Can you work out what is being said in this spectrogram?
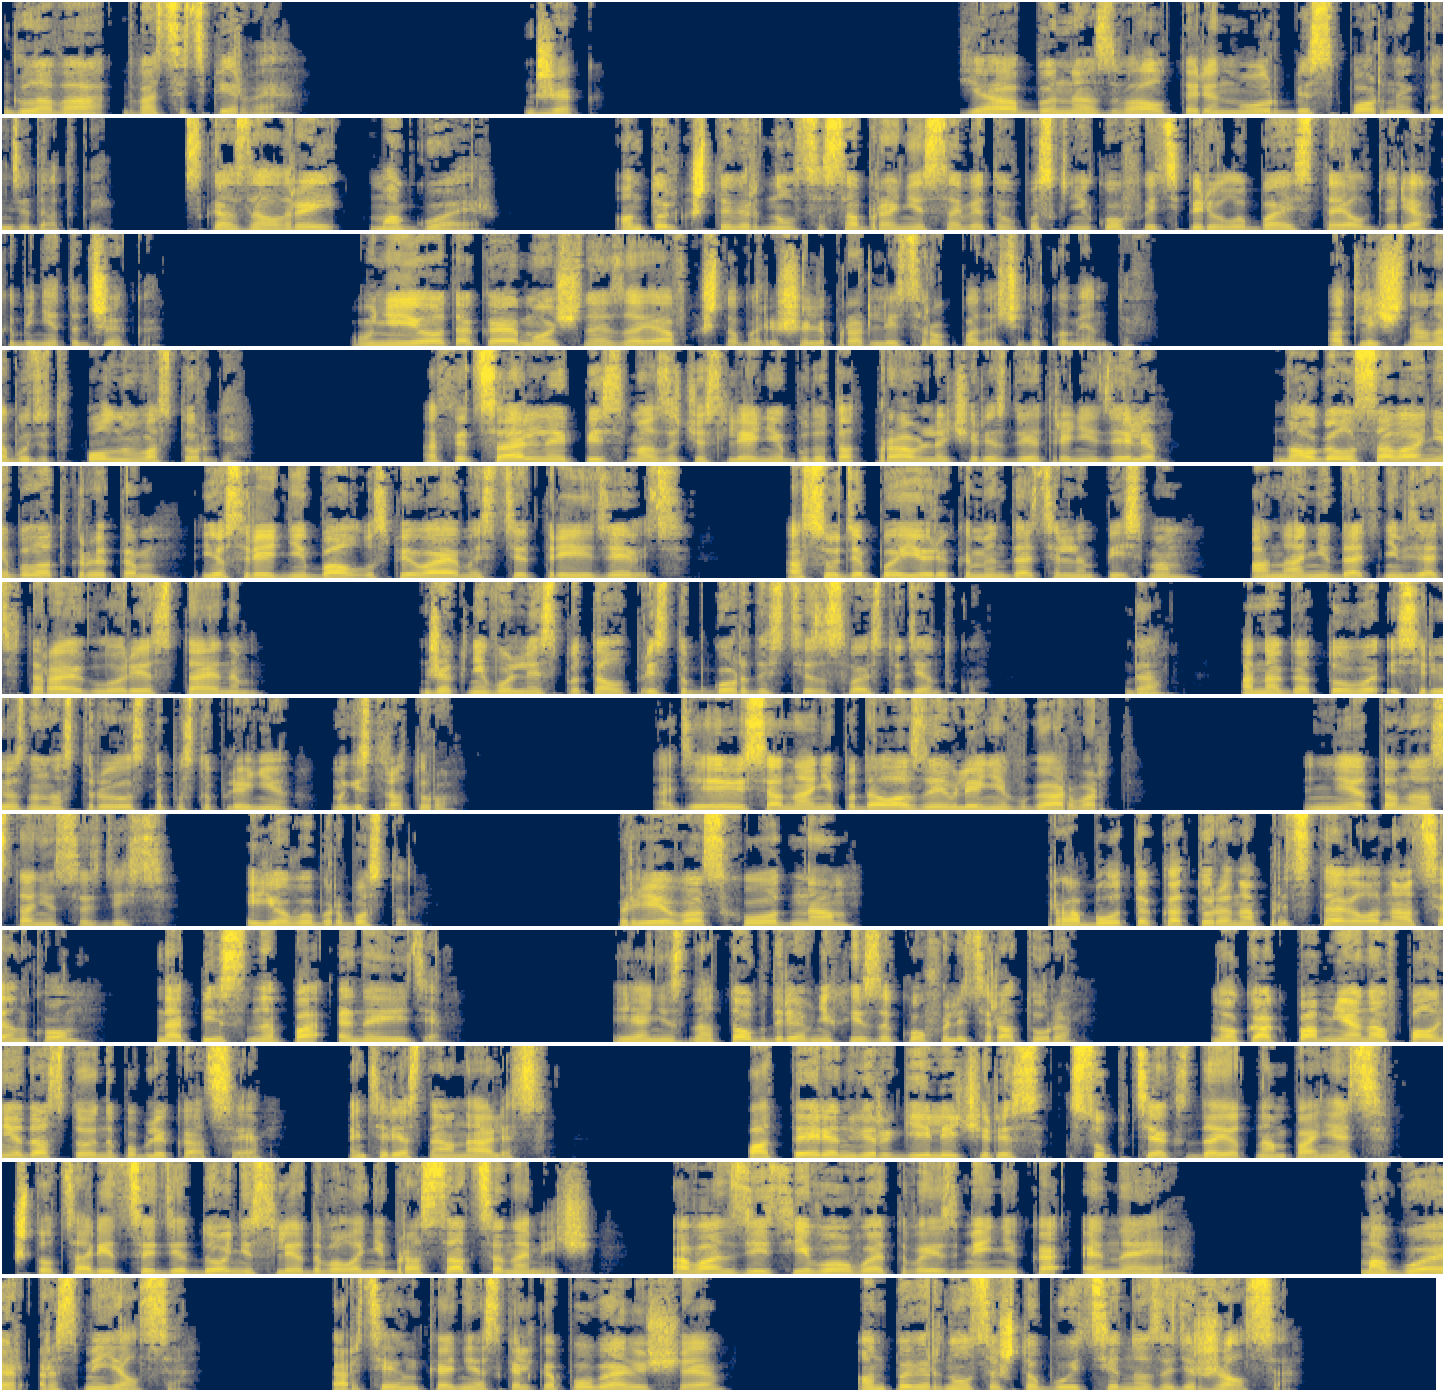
Глава двадцать первая. Джек. «Я бы назвал Терен Мур бесспорной кандидаткой», — сказал Рэй Магуайр. Он только что вернулся с собрания совета выпускников и теперь, улыбаясь, стоял в дверях кабинета Джека. «У нее такая мощная заявка, что мы решили продлить срок подачи документов». «Отлично, она будет в полном восторге. Официальные письма о зачислении будут отправлены через две-три недели, но голосование было открытым. Ее средний балл успеваемости 3,9. А судя по ее рекомендательным письмам, она не дать не взять вторая Глория с тайным. Джек невольно испытал приступ гордости за свою студентку. Да, она готова и серьезно настроилась на поступление в магистратуру. Надеюсь, она не подала заявление в Гарвард. Нет, она останется здесь. Ее выбор Бостон. Превосходно. Работа, которую она представила на оценку, написана по Энеиде. Я не знаток древних языков и литературы, но, как по мне, она вполне достойна публикации. Интересный анализ. Патерин Вергилий через субтекст дает нам понять, что царице Дидо не следовало не бросаться на меч, а вонзить его в этого изменника Энея. Магуайр рассмеялся. Картинка несколько пугающая. Он повернулся, чтобы уйти, но задержался.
